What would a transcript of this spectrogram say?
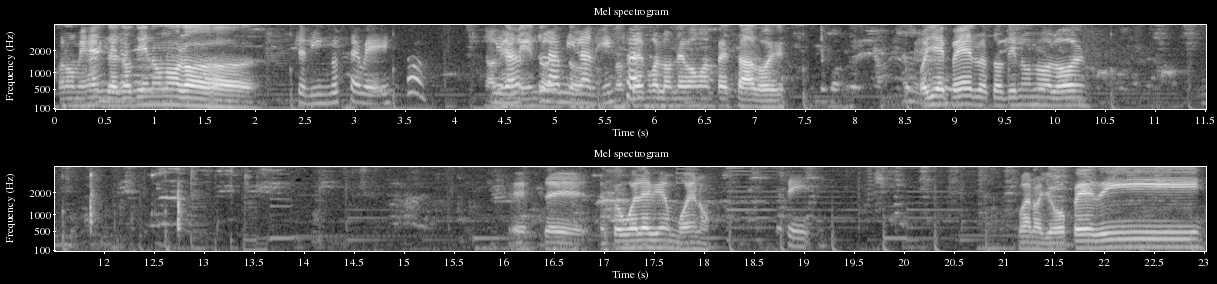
Bueno, mi gente, Ay, esto tiene uno los... Qué lindo se ve esto. Está Mira bien lindo la esto. milanesa. No sé por dónde vamos a empezar hoy. Oye, Pedro, esto tiene un olor. Este, esto huele bien bueno. Sí. Bueno, yo pedí.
